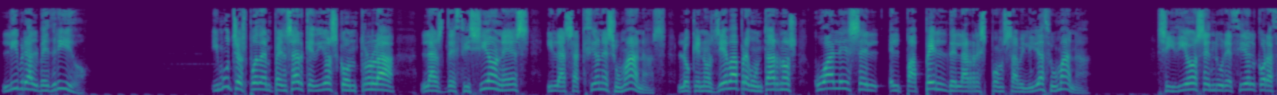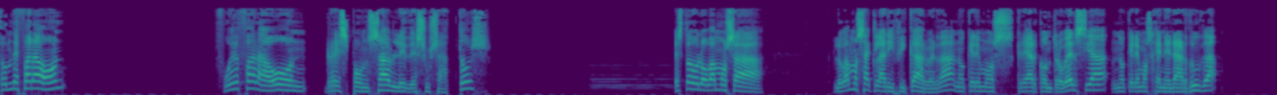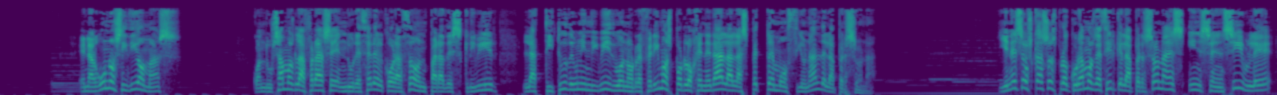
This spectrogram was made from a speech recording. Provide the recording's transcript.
Libre albedrío. Y muchos pueden pensar que Dios controla las decisiones y las acciones humanas, lo que nos lleva a preguntarnos cuál es el, el papel de la responsabilidad humana. Si Dios endureció el corazón de Faraón, ¿fue Faraón responsable de sus actos? Esto lo vamos a lo vamos a clarificar, ¿verdad? No queremos crear controversia, no queremos generar duda. En algunos idiomas, cuando usamos la frase endurecer el corazón para describir la actitud de un individuo, nos referimos por lo general al aspecto emocional de la persona. Y en esos casos procuramos decir que la persona es insensible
